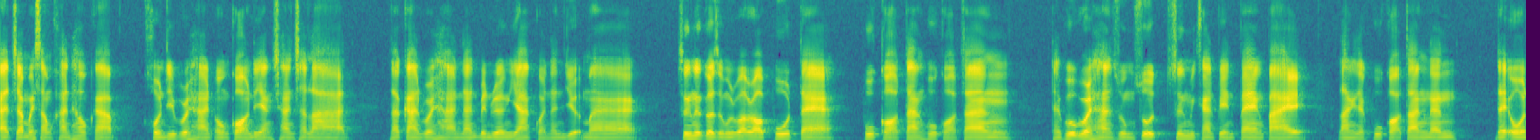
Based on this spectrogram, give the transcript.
อาจจะไม่สำคัญเท่ากับคนที่บริหารองค์กรได้อย่างชาญฉลาด และการบริหารนั้นเป็นเรื่องยากกว่านั้นเยอะมาก ซึ่งถ้าเกิดสมมติว่าเราพูดแต่ผู้ก่อตั้งผู้ก่อตั้ง แต่ผู้บริหารสูงสุด ซึ่งมีการเปลี่ยนแปลงไป หลังจากผู้ก่อตั้งนั้น ได้โอน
